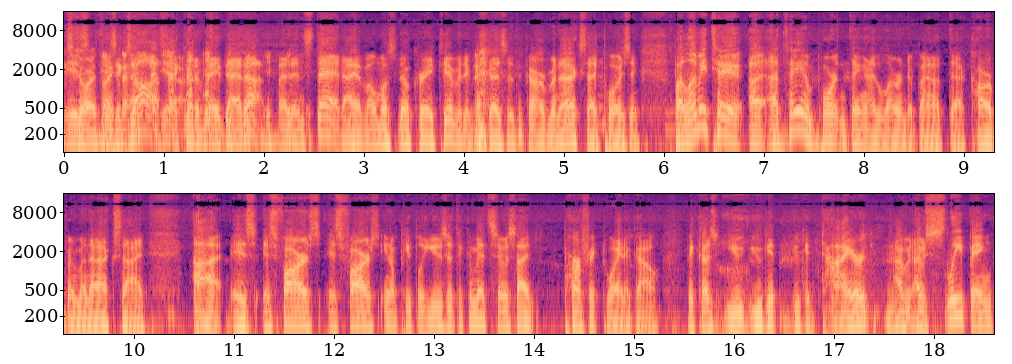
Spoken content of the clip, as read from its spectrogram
his, his like that. exhaust. I could have made that up, but instead, I have almost no creativity because of the carbon monoxide poisoning. But let me tell you, I'll tell you an important thing I learned about uh, carbon monoxide uh, is as far as as far as you know, people use it to commit suicide. Perfect way to go because you, you get you get tired. I was sleeping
